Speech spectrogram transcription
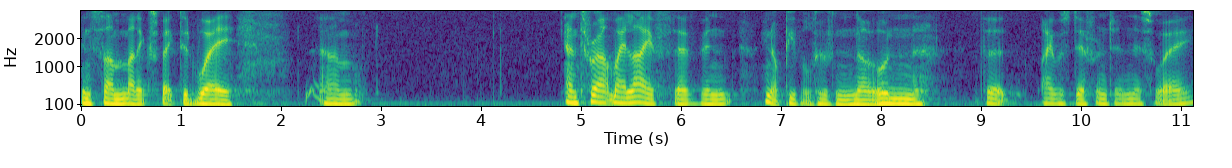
in some unexpected way. Um, and throughout my life, there have been you know people who've known that I was different in this way,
